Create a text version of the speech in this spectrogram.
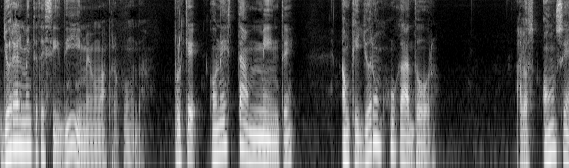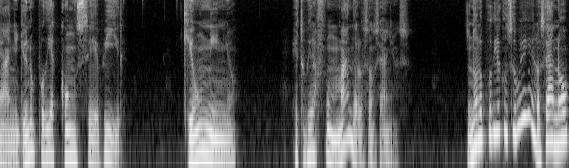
yo realmente decidí irme más profundo. Porque honestamente, aunque yo era un jugador, a los 11 años yo no podía concebir que un niño estuviera fumando a los 11 años. No lo podía concebir, o sea, no,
